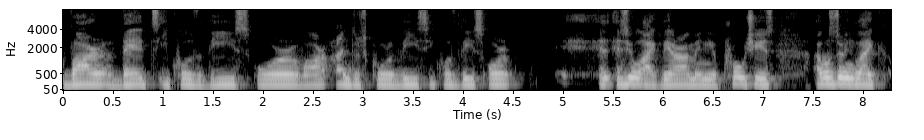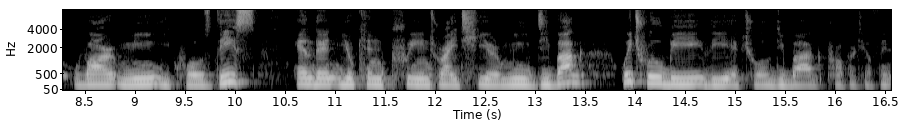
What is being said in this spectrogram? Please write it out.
var that equals this or var underscore this equals this or as you like. There are many approaches. I was doing like var me equals this and then you can print right here me debug which will be the actual debug property of the,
